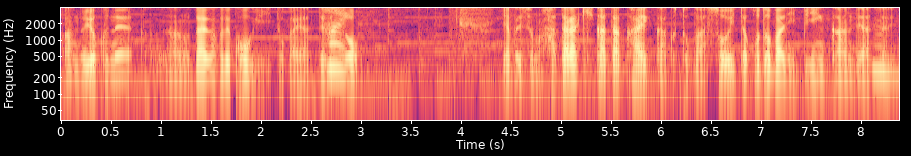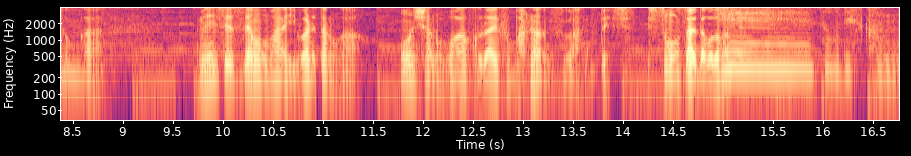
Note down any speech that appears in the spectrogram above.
あのよくねあの大学で講義とかやってると、はい。やっぱりその働き方改革とかそういった言葉に敏感であったりとか、面接でも前言われたのが御社のワーク・ライフ・バランスはってし質問されたことがあった、そうですか。うん。は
